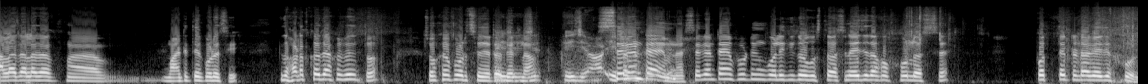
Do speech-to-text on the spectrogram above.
আলাদা আলাদা মাটিতে করেছি। কিন্তু হঠাৎ করে দেখো শুধু তো চোখে পড়ছে যেটা দেখলাম এই যে সেকেন্ড টাইম না সেকেন্ড টাইম ফ্রুটিং বলে কি করে বুঝতে পারছি না। এই যে দেখো ফুল আসছে। প্রত্যেকটা এই যে ফুল।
